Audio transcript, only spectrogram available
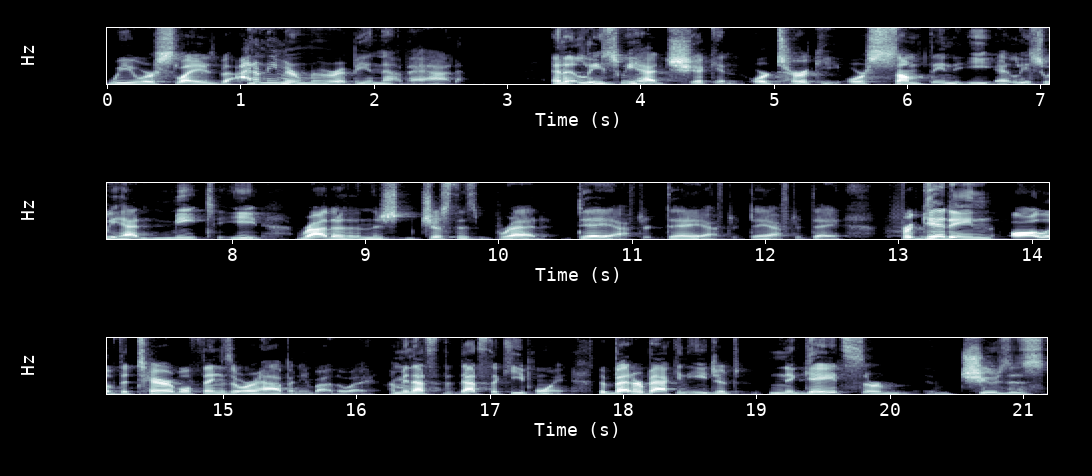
we were slaves, but I don't even remember it being that bad. And at least we had chicken or turkey or something to eat. At least we had meat to eat rather than this, just this bread day after day after day after day, forgetting all of the terrible things that were happening, by the way. I mean, that's the, that's the key point. The better back in Egypt negates or chooses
